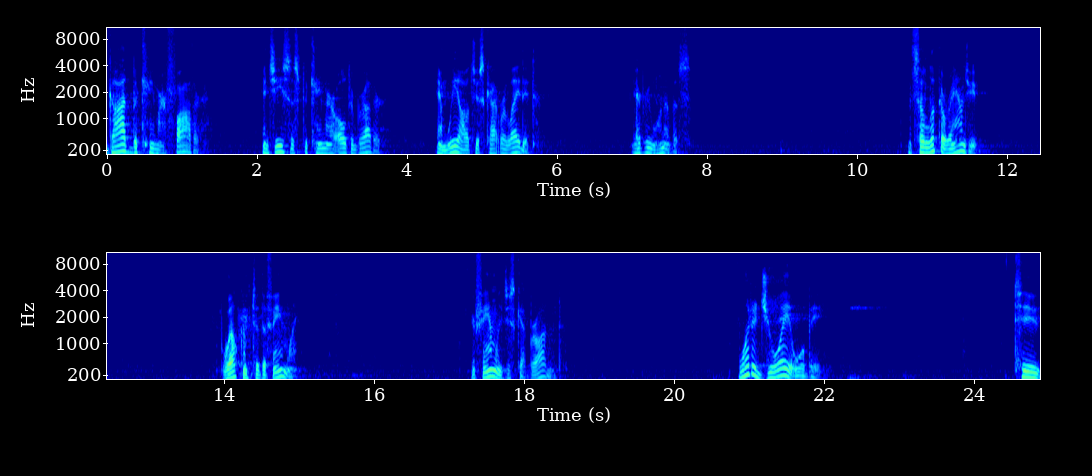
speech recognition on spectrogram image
God became our father, and Jesus became our older brother, and we all just got related. Every one of us. And so look around you. Welcome to the family. Your family just got broadened. What a joy it will be to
